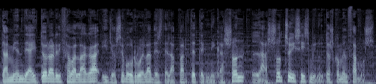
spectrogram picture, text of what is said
también de Aitor Arizabalaga y Joseba Urruela desde la parte técnica. Son las 8 y 6 minutos. Comenzamos.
